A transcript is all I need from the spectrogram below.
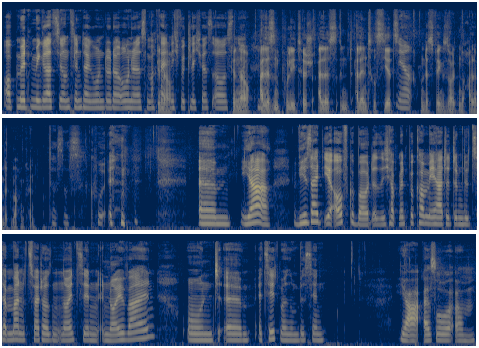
ob mit Migrationshintergrund oder ohne, das macht Genau. halt nicht wirklich was aus. Genau. Ne? Alle sind politisch, alles, alle interessiert Ja. und deswegen sollten doch alle mitmachen können. Das ist cool. ähm, ja, wie seid ihr aufgebaut? Also ich habe mitbekommen, ihr hattet im Dezember 2019 Neuwahlen und ähm, erzählt mal so ein bisschen. Ja, also ähm,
